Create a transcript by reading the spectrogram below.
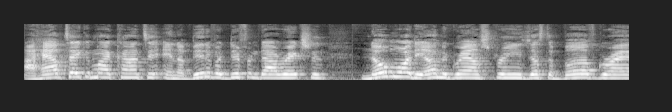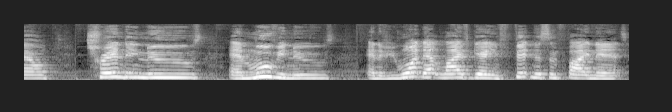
I have taken my content in a bit of a different direction. No more the underground streams, just above ground, trending news, and movie news. And if you want that life game fitness and finance,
